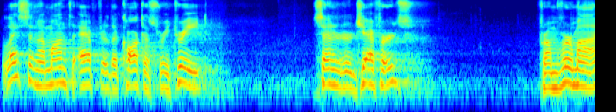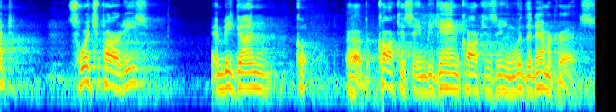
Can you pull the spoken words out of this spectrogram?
less than a month after the caucus retreat, Senator Jeffords from Vermont switched parties and begun uh, caucusing, began caucusing with the Democrats.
